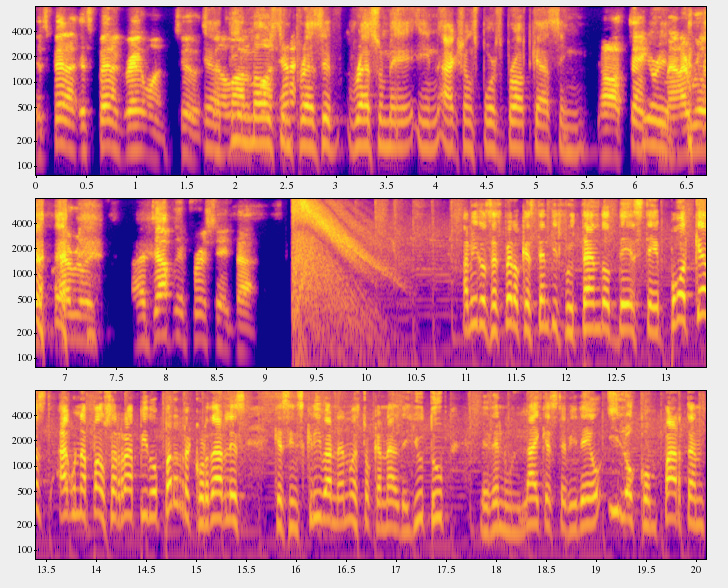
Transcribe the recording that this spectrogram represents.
it's been a, it's been a great one too. It's Yeah, been a the lot of most. And I- impressive resume in action sports broadcasting. oh, thank you, man. I really, I really, I definitely appreciate that. Amigos, espero que estén disfrutando de este podcast. Hago una pausa rápido para recordarles que se inscriban a nuestro canal de YouTube, le den un like a este video y lo compartan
